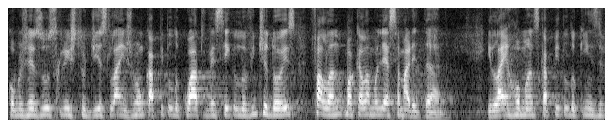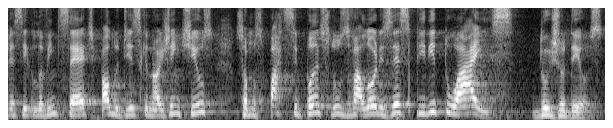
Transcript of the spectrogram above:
como Jesus Cristo disse lá em João capítulo 4, versículo 22, falando com aquela mulher samaritana. E lá em Romanos capítulo 15, versículo 27, Paulo diz que nós gentios somos participantes dos valores espirituais dos judeus.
